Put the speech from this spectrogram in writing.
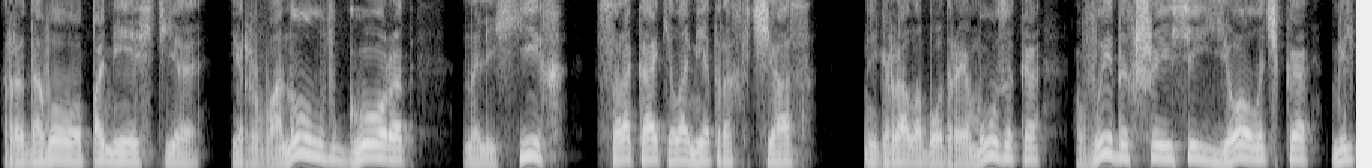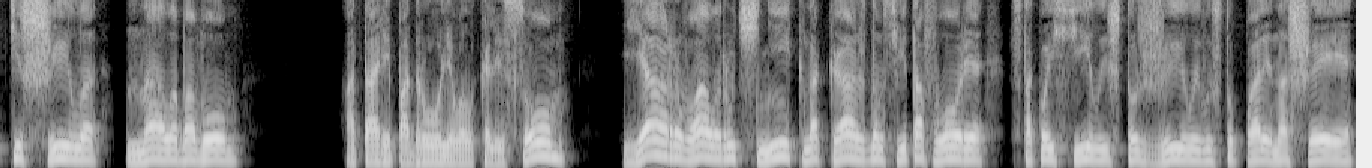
родового поместья и рванул в город на лихих сорока километрах в час. Играла бодрая музыка, выдохшаяся елочка мельтешила на лобовом. Атари подруливал колесом, я рвал ручник на каждом светофоре с такой силой, что жилы выступали на шее.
